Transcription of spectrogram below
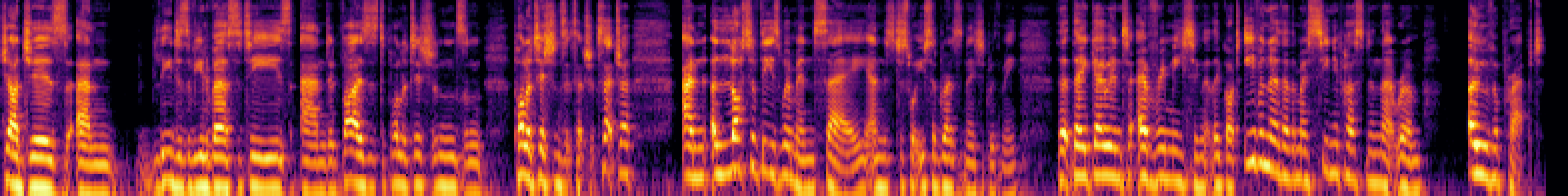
judges and leaders of universities and advisors to politicians and politicians, etc., etc. And a lot of these women say, and it's just what you said resonated with me, that they go into every meeting that they've got, even though they're the most senior person in that room, over prepped.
